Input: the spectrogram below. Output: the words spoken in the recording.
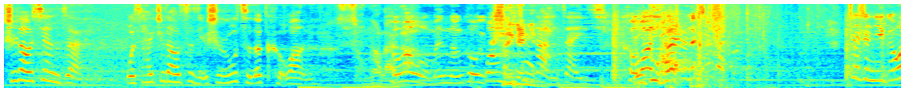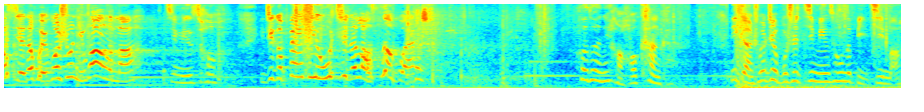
直到现在，我才知道自己是如此的渴望你，从哪来的？渴望我们能够光明正大的在一起，渴望你爱人的身份。这是你给我写的悔过书，你忘了吗，季明聪？你这个卑鄙无耻的老色鬼！赫顿，你好好看看，你敢说这不是季明聪的笔记吗？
